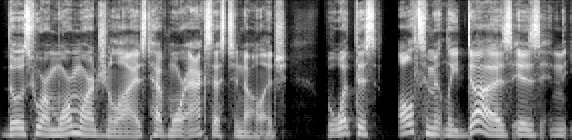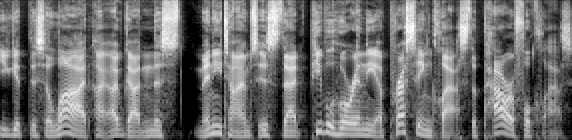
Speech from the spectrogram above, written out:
Those who are more marginalized have more access to knowledge. But what this ultimately does is, and you get this a lot, I, have gotten this many times, is that people who are in the oppressing class, the powerful class,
